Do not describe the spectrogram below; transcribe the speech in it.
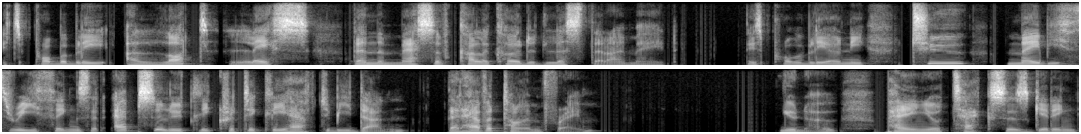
It's probably a lot less than the massive color coded list that I made. There's probably only two, maybe three things that absolutely critically have to be done that have a time frame you know paying your taxes getting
